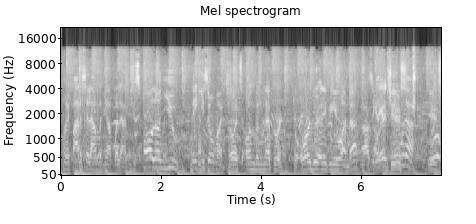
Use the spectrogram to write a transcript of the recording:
Okay, para salamat nga pala. This is all on you. Thank you so much. No, it's on the network. So order anything you want, ha? Ah, sige, Okay, cheers. Cheers.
